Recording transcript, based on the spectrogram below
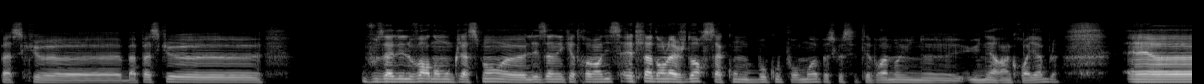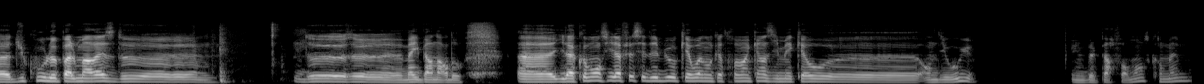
Parce que, bah parce que vous allez le voir dans mon classement, euh, les années 90, être là dans l'âge d'or, ça compte beaucoup pour moi parce que c'était vraiment une, une ère incroyable. Et, du coup, le palmarès de, de, Mike Bernardo. il a commencé, il a fait ses débuts au K1 en 95, il met KO Andy Woog. Une belle performance quand même.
